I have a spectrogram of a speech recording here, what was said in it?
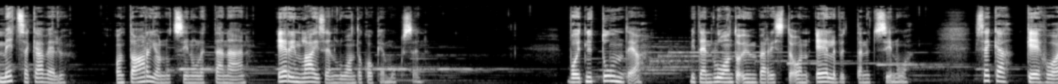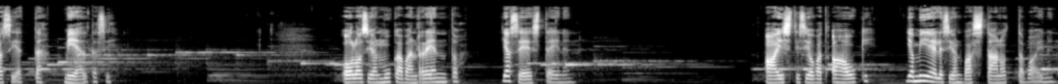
Metsäkävely on tarjonnut sinulle tänään erinlaisen luontokokemuksen. Voit nyt tuntea, miten luontoympäristö on elvyttänyt sinua, sekä kehoasi että mieltäsi. Olosi on mukavan rento ja seesteinen. Aistisi ovat auki ja mielesi on vastaanottavainen.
